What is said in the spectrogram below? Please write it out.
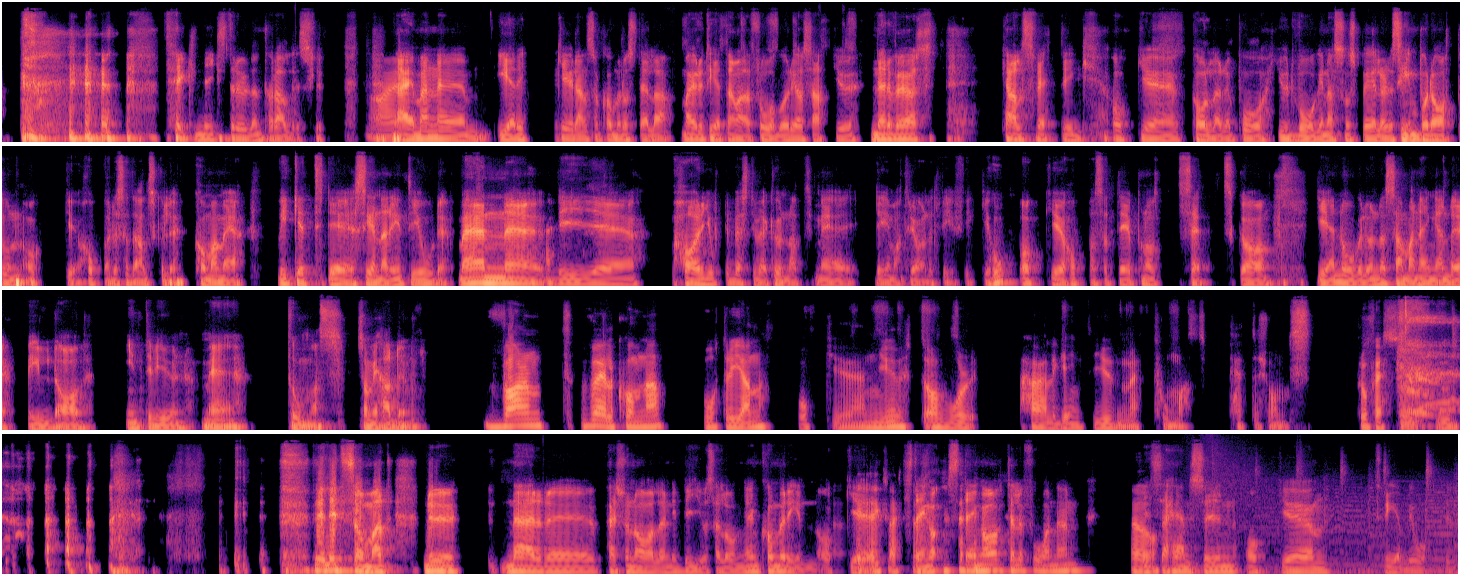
Teknikstrulen tar aldrig slut. Nej, Nej men eh, Erik är ju den som kommer att ställa majoriteten av alla frågor. Jag satt ju nervöst kallsvettig och eh, kollade på ljudvågorna som spelades in på datorn och hoppades att allt skulle komma med, vilket det senare inte gjorde. Men eh, vi eh, har gjort det bästa vi har kunnat med det materialet vi fick ihop och jag hoppas att det på något sätt ska ge en någorlunda sammanhängande bild av intervjun med Thomas som vi hade. Varmt välkomna återigen och eh, njut av vår härliga intervju med Thomas Pettersson, professor i... Det är lite som att nu när eh, personalen i biosalongen kommer in och Eh, eh, stäng, av- stäng av telefonen, Ja. visa hänsyn och eh, trevlig åktur.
